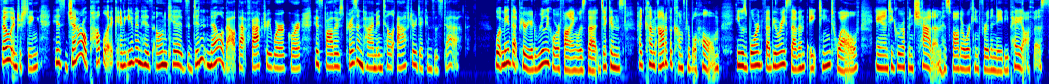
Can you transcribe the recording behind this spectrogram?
so interesting, his general public and even his own kids didn't know about that factory work or his father's prison time until after Dickens's death. What made that period really horrifying was that Dickens had come out of a comfortable home. He was born February 7th, 1812, and he grew up in Chatham, his father working for the Navy Pay Office.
